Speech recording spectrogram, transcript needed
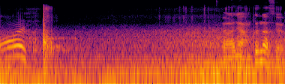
어이씨 아직 안 끝났어요.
